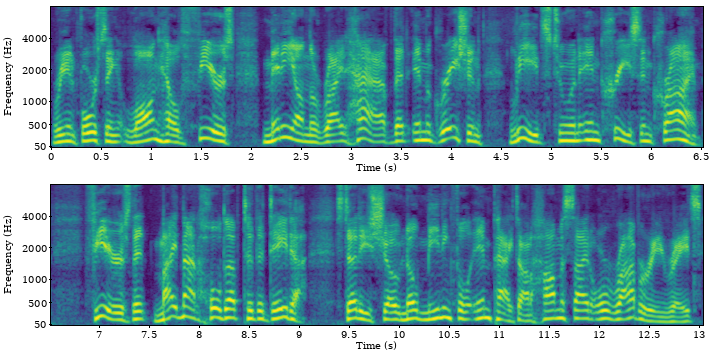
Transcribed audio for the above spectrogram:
reinforcing long held fears many on the right have that immigration leads to an increase in crime. Fears that might not hold up to the data. Studies show no meaningful impact on homicide or robbery rates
